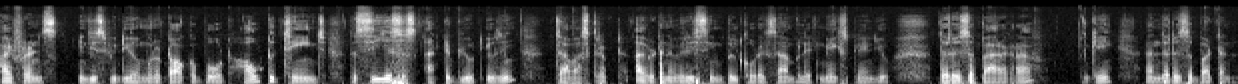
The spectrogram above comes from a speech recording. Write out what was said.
Hi friends, in this video I'm going to talk about how to change the CSS attribute using JavaScript. I've written a very simple code example. Let me explain you. There is a paragraph, okay, and there is a button.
